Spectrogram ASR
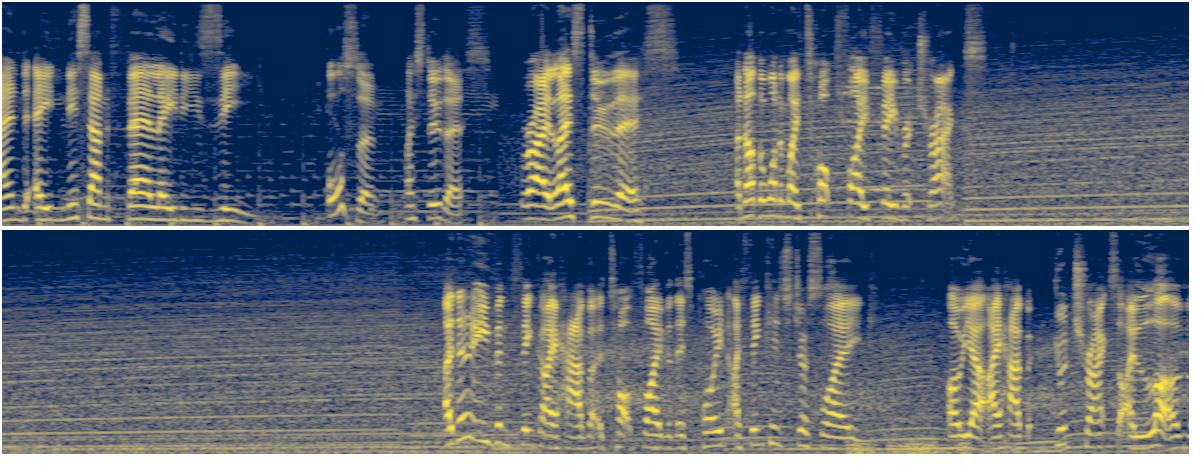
and a Nissan Fairlady Z. Awesome. Let's do this. Right, let's do this. Another one of my top five favorite tracks. I don't even think I have a top five at this point. I think it's just like, oh yeah, I have good tracks that I love,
